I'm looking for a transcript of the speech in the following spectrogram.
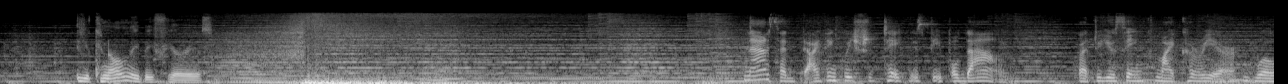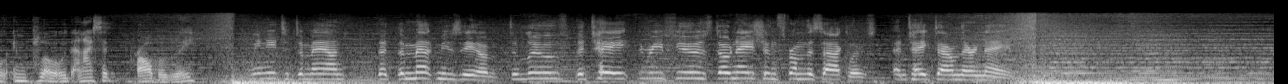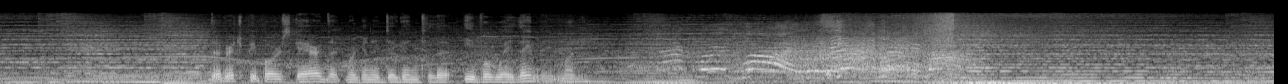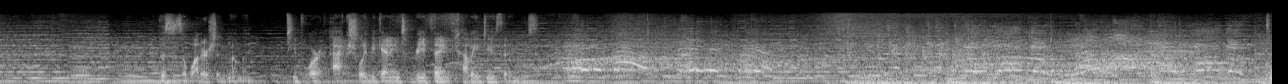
you can only be furious. Nan said, I think we should take these people down. But do you think my career will implode? And I said, probably. We need to demand that the Met Museum, the Louvre, the Tate refuse donations from the Sacklers and take down their name. The rich people are scared that we're going to dig into the evil way they made money. This is a watershed moment. People are actually beginning to rethink how we do things.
